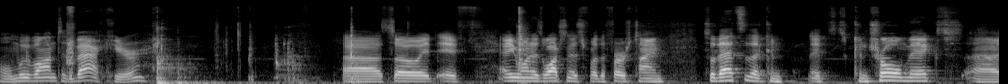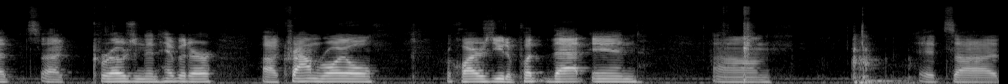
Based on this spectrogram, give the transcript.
we'll move on to the back here. Uh, so it, if anyone is watching this for the first time, so that's the con- it's control mix. Uh, it's a corrosion inhibitor. Uh, Crown Royal requires you to put that in. Um, it's uh,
